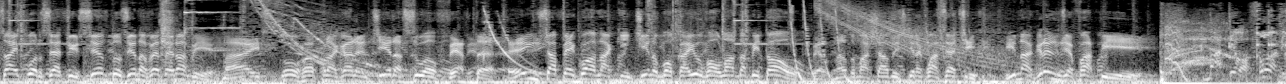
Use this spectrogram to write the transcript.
sai por 799. Mas corra para garantir a sua oferta. Em Chapecó, na Quintino Bocaiúva, ao lado da Pitol. Fernando Machado, esquina com a 7 e na Grande EFAP. Bateu a fome?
